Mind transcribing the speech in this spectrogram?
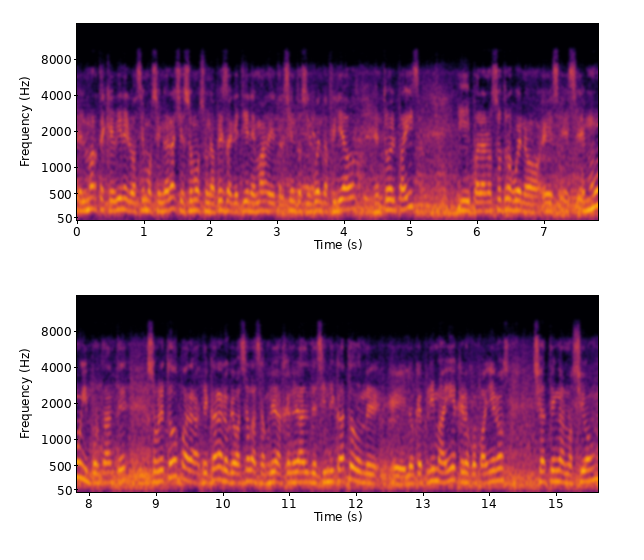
El martes que viene lo hacemos en Garaje. Somos una empresa que tiene más de 350 afiliados en todo el país. Y para nosotros, bueno, es, muy importante, sobre todo para de cara a lo que va a ser la Asamblea General del Sindicato, donde eh, lo que prima ahí es que los compañeros ya tengan noción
